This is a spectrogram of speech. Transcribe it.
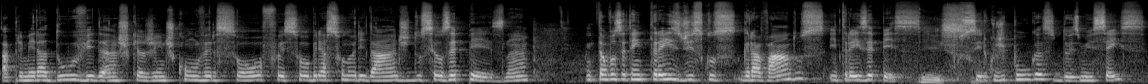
a primeira dúvida, acho que a gente conversou, foi sobre a sonoridade dos seus EPs, né? Então você tem três discos gravados e três EPs. Isso. O Circo de Pulgas, de 2006,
